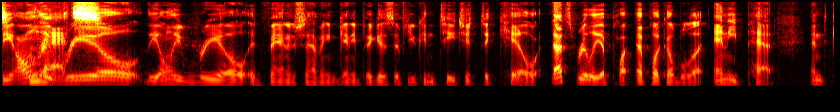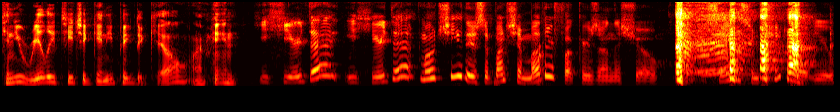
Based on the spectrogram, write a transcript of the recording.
Okay, the only Rats. real the only real advantage to having a guinea pig is if you can teach it to kill. That's really appl- applicable to any pet. And can you really teach a guinea pig to kill? I mean, You hear that? You hear that, Mochi? There's a bunch of motherfuckers on the show saying some shit about you.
